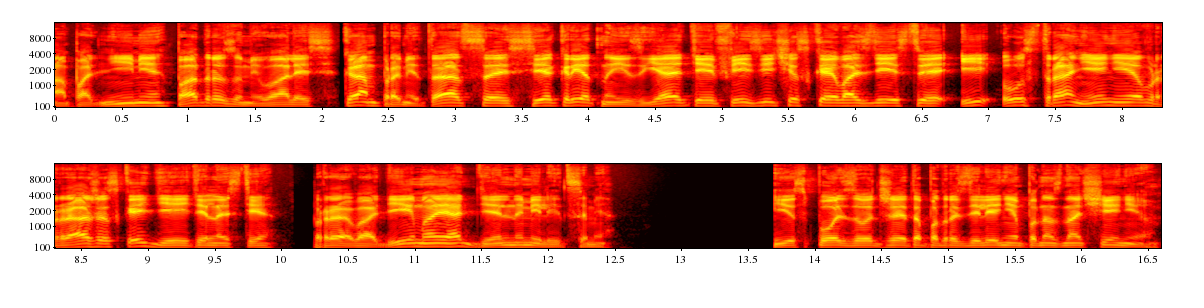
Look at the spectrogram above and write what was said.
а под ними подразумевались компрометация, секретное изъятие, физическое воздействие и устранение вражеской деятельности, проводимой отдельными лицами. Использовать же это подразделение по назначению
